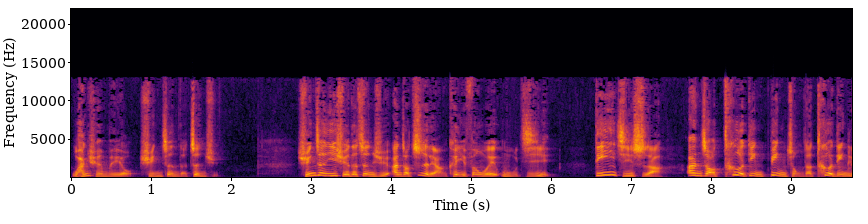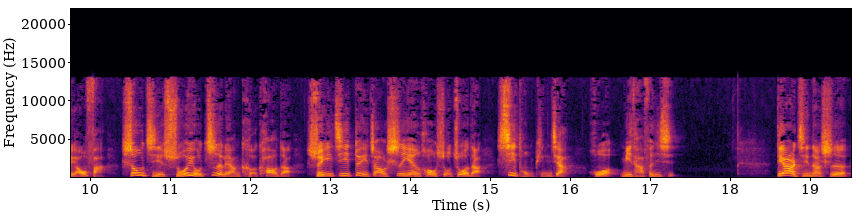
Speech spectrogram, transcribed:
完全没有循证的证据。循证医学的证据按照质量可以分为五级。第一级是啊，按照特定病种的特定疗法，收集所有质量可靠的随机对照试验后所做的系统评价或 meta 分析。第二级呢是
